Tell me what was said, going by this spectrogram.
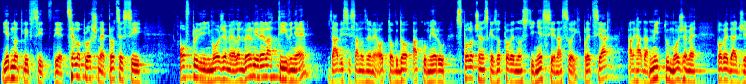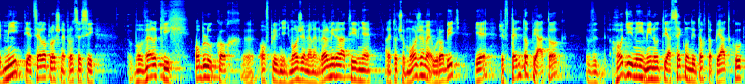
jednotlivci, tie celoplošné procesy ovplyvniť môžeme len veľmi relatívne, závisí samozrejme od toho, kto akú mieru spoločenskej zodpovednosti nesie na svojich pleciach, ale hada, my tu môžeme povedať, že my tie celoplošné procesy vo veľkých oblúkoch e, ovplyvniť môžeme len veľmi relatívne, ale to, čo môžeme urobiť, je, že v tento piatok, v hodiny, minúty a sekundy tohto piatku,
